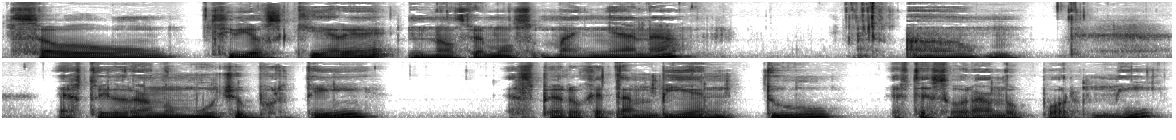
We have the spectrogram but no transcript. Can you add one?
so, si Dios quiere, nos vemos mañana. Um, estoy orando mucho por ti. Espero que también tú estés orando por mí.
